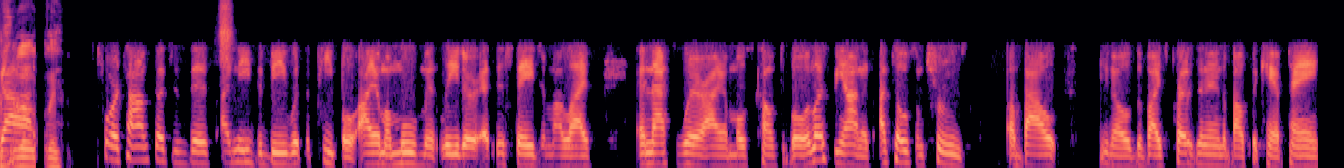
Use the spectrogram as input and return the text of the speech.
God, for a time such as this, I need to be with the people. I am a movement leader at this stage in my life, and that's where I am most comfortable. And let's be honest, I told some truths about, you know, the vice president, about the campaign.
